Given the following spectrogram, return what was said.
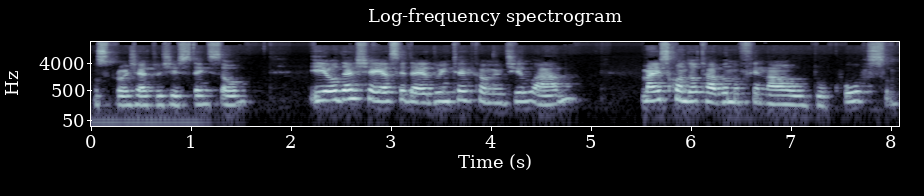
os projetos de extensão e eu deixei essa ideia do intercâmbio de lado. Mas quando eu estava no final do curso,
